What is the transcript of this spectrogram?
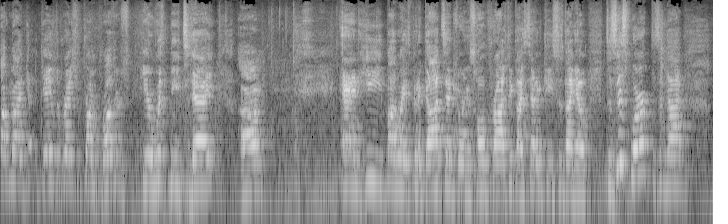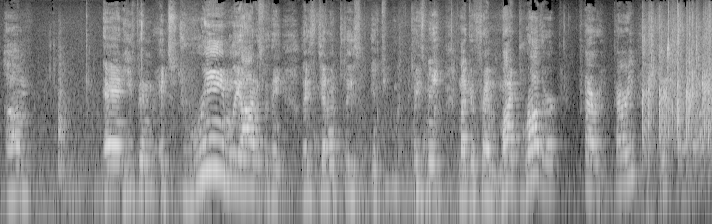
of my Gay Liberation Front brothers here with me today. Um, and he, by the way, has been a godsend during this whole project. I sent him pieces and I go, does this work? Does it not? Um, and he's been extremely honest with me. Ladies and gentlemen, please, please meet my good friend, my brother, Perry. Perry, please stand up.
